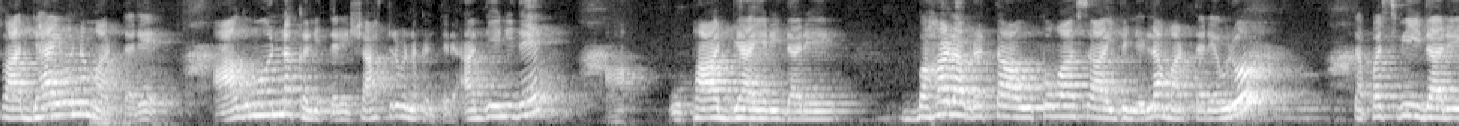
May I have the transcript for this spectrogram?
ಸ್ವಾಧ್ಯಾಯವನ್ನು ಮಾಡ್ತಾರೆ, ಆಗಮವನ್ನು ಕಲಿತಾರೆ, ಶಾಸ್ತ್ರವನ್ನು ಕಲಿತಾರೆ. ಅದೇನಿದೆ? ಉಪಾಧ್ಯಾಯರಿದ್ದಾರೆ. ಬಹಳ ವ್ರತ, ಉಪವಾಸ ಇದನ್ನೆಲ್ಲ ಮಾಡ್ತಾರೆ ಅವರು. ತಪಸ್ವಿ ಇದ್ದಾರೆ.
